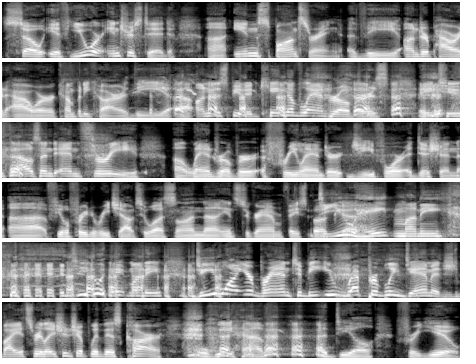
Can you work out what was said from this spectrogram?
So if you are interested uh, in sponsoring the underpowered hour company car, the uh, undisputed king of Land Rovers, a 2003 uh, Land Rover Freelander G4 edition, uh, feel free to reach out to us on uh, Instagram, Facebook. Do you uh, hate money? do you hate money? Do you want your brand to be irreparably damaged by its relationship with this car? Well, we have a deal for you.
